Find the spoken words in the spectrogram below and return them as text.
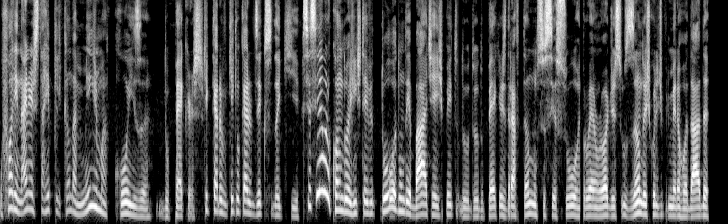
o 49ers está replicando a mesma coisa do Packers? O que, que, quero, que, que eu quero dizer com isso daqui? Você se lembra quando a gente teve todo um debate a respeito do, do, do Packers draftando um sucessor para o Aaron Rodgers, usando a escolha de primeira rodada?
